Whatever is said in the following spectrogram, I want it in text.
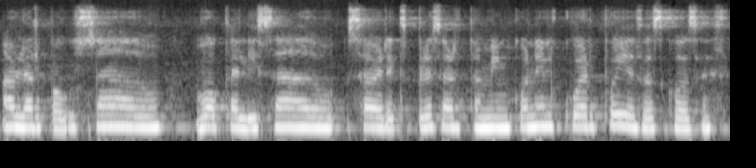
hablar pausado, vocalizado, saber expresar también con el cuerpo y esas cosas.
